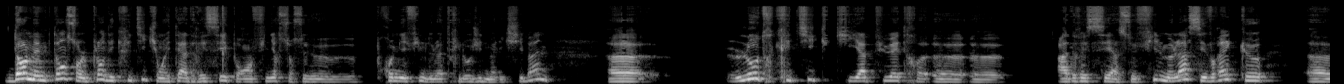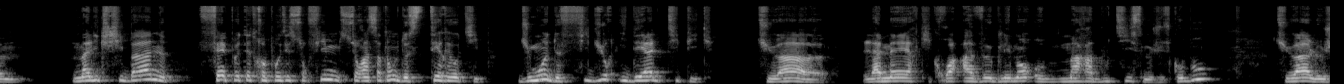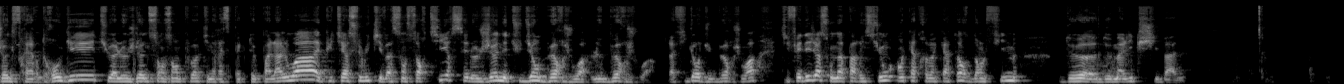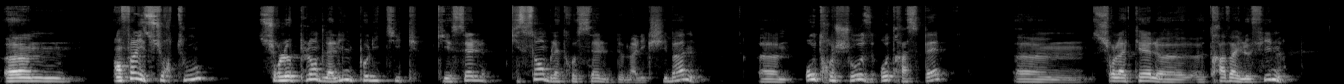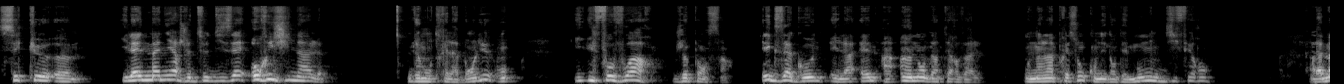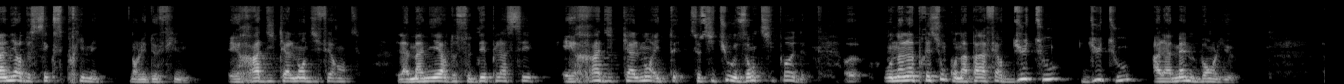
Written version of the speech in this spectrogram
dans le même temps, sur le plan des critiques qui ont été adressées pour en finir sur ce premier film de la trilogie de Malik Shiban, L'autre critique qui a pu être euh, euh, adressée à ce film-là, c'est vrai que euh, Malik Shiban fait peut-être reposer son film sur un certain nombre de stéréotypes, du moins de figures idéales typiques. Tu as la mère qui croit aveuglément au maraboutisme jusqu'au bout, tu as le jeune frère drogué, tu as le jeune sans emploi qui ne respecte pas la loi, et puis tu as celui qui va s'en sortir, c'est le jeune étudiant bourgeois, le bourgeois, la figure du bourgeois, qui fait déjà son apparition en 94 dans le film de, Malik Shiban. Euh, enfin et surtout, sur le plan de la ligne politique, qui est celle qui semble être celle de Malik Shiban, euh, autre chose, autre aspect euh, sur laquelle travaille le film, c'est que il a une manière, je te disais, originale de montrer la banlieue. il faut voir, je pense, hein, Hexagone et la haine à un an d'intervalle. On a l'impression qu'on est dans des mondes différents. La manière de s'exprimer dans les deux films est radicalement différente. La manière de se déplacer est radicalement, et se situe aux antipodes. Euh, on a l'impression qu'on n'a pas affaire du tout, du tout à la même banlieue.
